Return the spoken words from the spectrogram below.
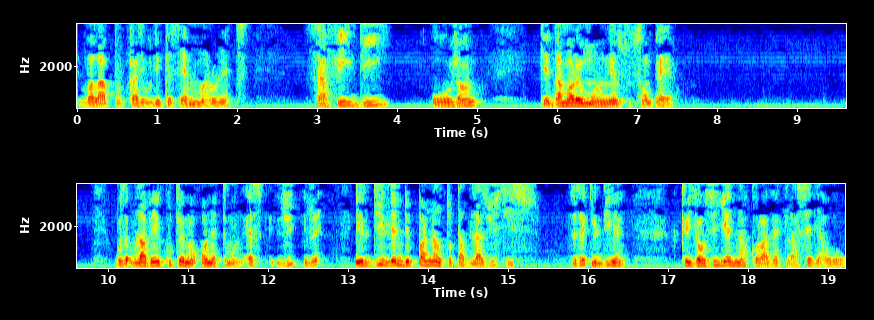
Voilà pourquoi je vous dis que c'est un malhonnête. Sa fille dit aux gens que Damaro Mounien sous son père. Vous, l'avez écouté, non, honnêtement. Il dit l'indépendance totale de la justice. C'est ce qu'il dit, hein. Qu'ils ont signé un accord avec la CDAO.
